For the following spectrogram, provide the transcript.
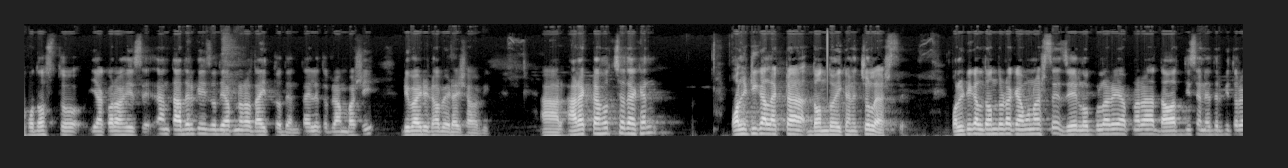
অপদস্থ ইয়া করা হয়েছে। তাদেরকেই যদি আপনারা দায়িত্ব দেন, তাইলে তো গ্রামবাসী ডিভাইডেড হবে, এটাই স্বাভাবিক। আর আরেকটা হচ্ছে দেখেন পলিটিক্যাল একটা দ্বন্দ্ব এখানে চলে আসছে। পলিটিক্যাল দ্বন্দ্বটা কেমন আসছে? যে লোকগুলারে আপনারা দাওয়াত দিচ্ছেন এদের ভিতরে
